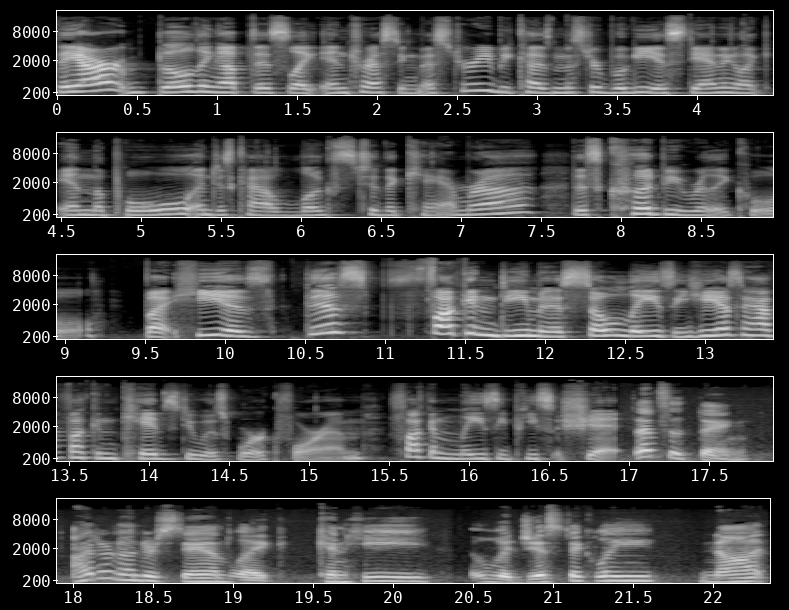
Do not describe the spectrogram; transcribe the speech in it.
they are building up this like interesting mystery because Mr. Boogie is standing like in the pool and just kind of looks to the camera. This could be really cool. But he is this fucking demon is so lazy. He has to have fucking kids do his work for him. Fucking lazy piece of shit. That's the thing. I don't understand like can he logistically not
